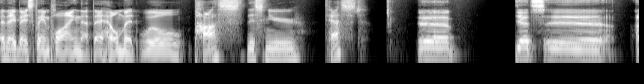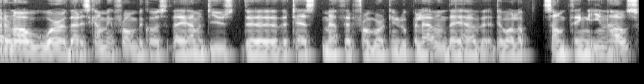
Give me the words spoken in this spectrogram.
Are they basically implying that their helmet will pass this new test? Uh, yeah, it's. Uh, I don't know where that is coming from because they haven't used the the test method from Working Group Eleven. They have developed something in house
